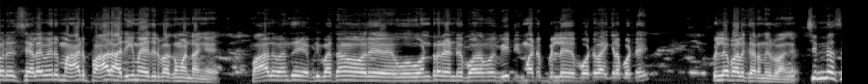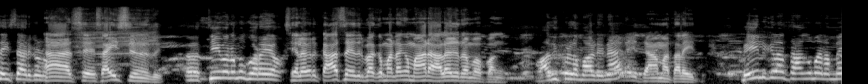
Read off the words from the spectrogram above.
ஒரு சில பேர் மாடு பால் அதிகமாக எதிர்பார்க்க மாட்டாங்க. பால் வந்து எப்படி பார்த்தாலும் ஒரு ஒன்றரை ரெண்டு போடும்போது வீட்டுக்கு மட்டும் பில்லு போட்டு வைக்கல போட்டு பிள்ளை பால் கறந்துடுவாங்க சின்ன சைஸா இருக்கணும். சைஸ் இது தீவனமும் குறையும். சில பேர் காசை எதிர்பார்க்க மாட்டாங்க மாடு அழகு தான் பார்ப்பாங்க. அதுக்குள்ள மாடுனா ஆமா தலையீத்து வெயிலுக்கெல்லாம் தாங்குமா நம்ம?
